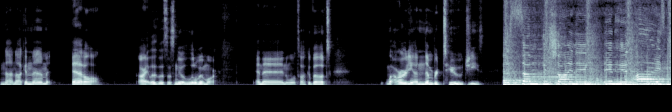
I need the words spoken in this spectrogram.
not knocking them at all. All right, let's, let's listen to a little bit more, and then we'll talk about we're already on number two. Jeez. Something shining in his eyes,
